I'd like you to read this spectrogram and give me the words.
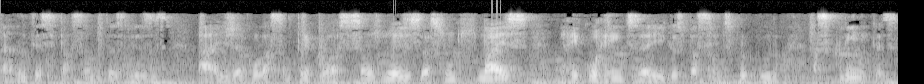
a, a antecipação, muitas vezes, a ejaculação precoce. São os dois assuntos mais recorrentes aí que os pacientes procuram, as clínicas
